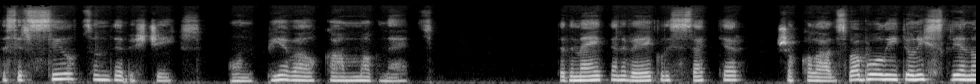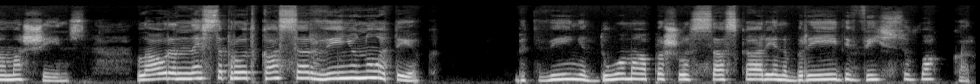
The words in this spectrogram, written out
Tas ir silts un debesšķīgs un pievelk kā magnēts. Tad meitene veikli saķer šokolādes vabolīti un izskrien no mašīnas. Laura nesaprot, kas ar viņu notiek, bet viņa domā par šo saskāriena brīdi visu vakaru.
